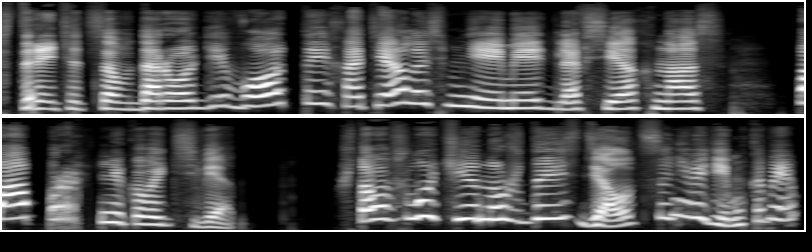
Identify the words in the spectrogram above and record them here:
встретиться в дороге. Вот и хотелось мне иметь для всех нас папоротниковый цвет чтобы в случае нужды сделаться невидимками.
